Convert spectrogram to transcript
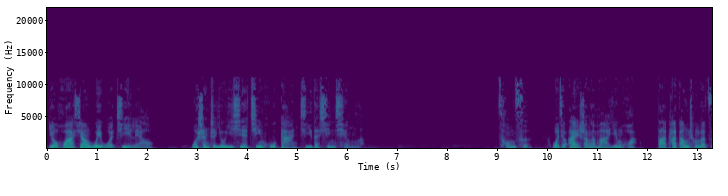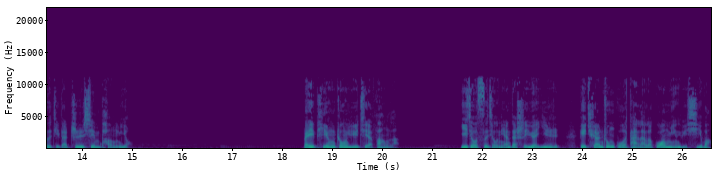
有花香为我寂寥，我甚至有一些近乎感激的心情了。从此，我就爱上了马樱花，把它当成了自己的知心朋友。北平终于解放了。一九四九年的十月一日，给全中国带来了光明与希望，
